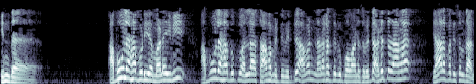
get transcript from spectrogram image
இந்த அபூலஹபுடைய மனைவி அபூலஹபுக்கு அல்லாஹ் சாபமிட்டு விட்டு அவன் நரகத்துக்கு போவான்னு சொல்லிட்டு அடுத்ததாக யார பத்தி சொல்றான்?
